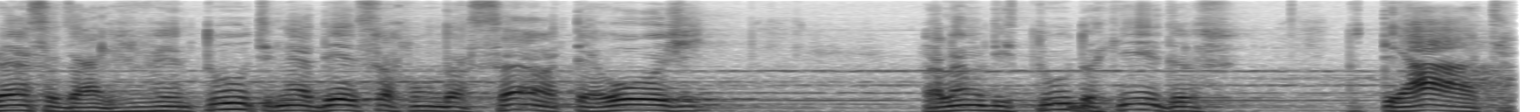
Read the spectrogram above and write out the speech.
lembrança da juventude, né, desde sua fundação até hoje. Falamos de tudo aqui, do, do teatro,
